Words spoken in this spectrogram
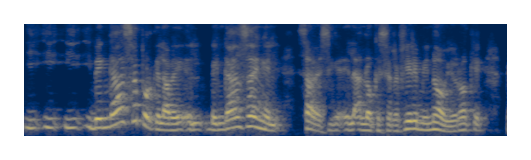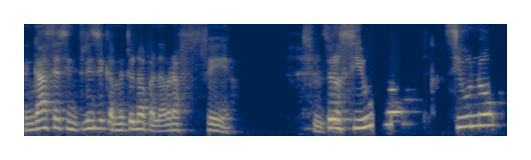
Y, y, venganza, porque la venganza en el, ¿sabes? a lo que se refiere mi novio, ¿no? Que venganza es intrínsecamente una palabra fea. Pero si uno, si uno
